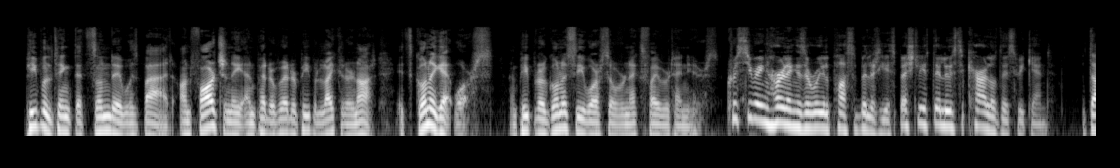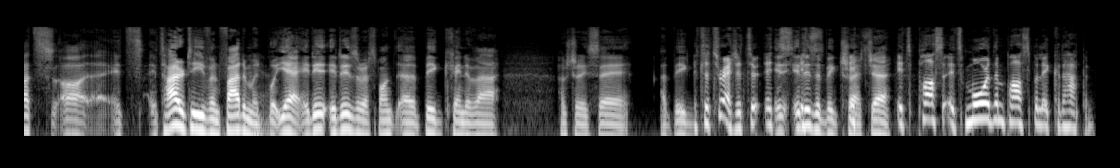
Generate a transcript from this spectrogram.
people think that Sunday was bad. Unfortunately, and whether, whether people like it or not, it's going to get worse, and people are going to see worse over the next five or ten years. Christy Ring hurling is a real possibility, especially if they lose to Carlow this weekend. That's uh, it's it's hard to even fathom it, yeah. but yeah, it is, it is a response, a big kind of a how should I say a big. It's a threat. It's a, it's, it, it it's, is a big threat. It's, yeah, it's possible. It's more than possible it could happen.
